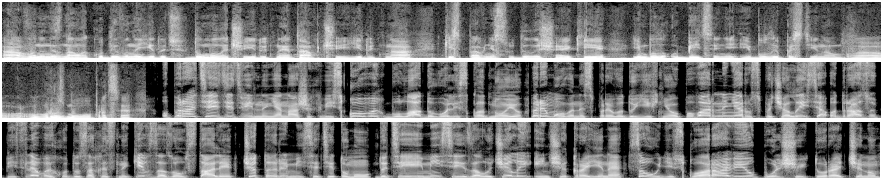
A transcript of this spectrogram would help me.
Вони не знали, куди вони їдуть, думали, чи їдуть на етап, чи їдуть на якісь певні судилища, які їм були обіцяні і були постійно е, розмови про це. Операція зі звільнення наших військових була доволі складною. Перемовини з приводу їхнього повернення розпочалися одразу після виходу захисників з Азовсталі чотири місяці тому. До цієї місії залучили інші країни – Саудівську Аравію, Польщу й Туреччину.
